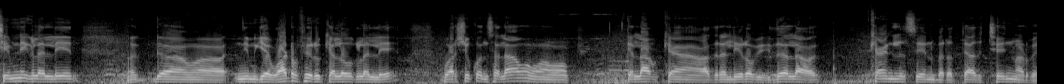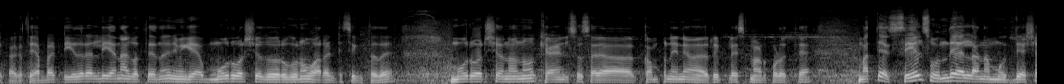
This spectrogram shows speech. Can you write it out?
ಚಿಮ್ನಿಗಳಲ್ಲಿ ನಿಮಗೆ ವಾಟರ್ ಫ್ಯೂರು ಕೆಲವುಗಳಲ್ಲಿ ವರ್ಷಕ್ಕೊಂದು ಸಲ ಎಲ್ಲ ಕ್ಯಾ ಅದರಲ್ಲಿರೋ ಇದೆಲ್ಲ ಕ್ಯಾಂಡಲ್ಸ್ ಏನು ಬರುತ್ತೆ ಅದು ಚೇಂಜ್ ಮಾಡಬೇಕಾಗುತ್ತೆ. ಬಟ್ ಇದರಲ್ಲಿ ಏನಾಗುತ್ತೆ ಅಂದರೆ ನಿಮಗೆ ಮೂರು ವರ್ಷದವರೆಗೂ ವಾರಂಟಿ ಸಿಗ್ತದೆ. ಮೂರು ವರ್ಷನೂ ಕ್ಯಾಂಡಲ್ಸು ಸ ಕಂಪ್ನಿನೇ ರಿಪ್ಲೇಸ್ ಮಾಡಿಕೊಡುತ್ತೆ. ಮತ್ತು ಸೇಲ್ಸ್ ಒಂದೇ ಅಲ್ಲ ನಮ್ಮ ಉದ್ದೇಶ.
